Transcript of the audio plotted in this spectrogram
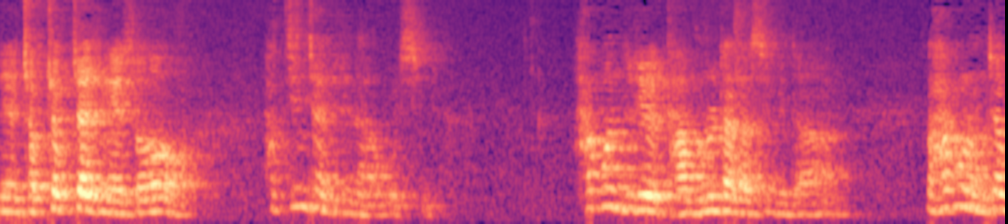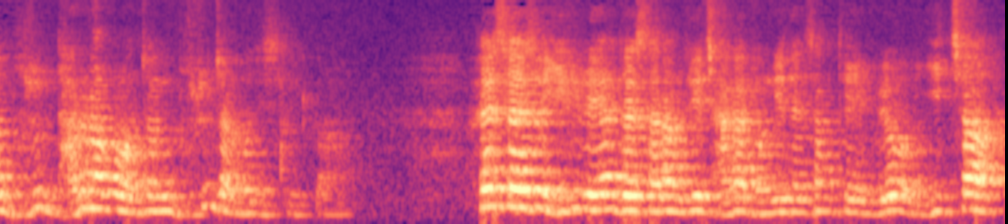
예, 접촉자 중에서 확진자들이 나오고 있습니다. 학원들이 다 문을 닫았습니다. 그 학원 원장 무슨, 다른 학원 원장은 무슨 잘못이 있습니까? 회사에서 일을 해야 될 사람들이 자가 격리된 상태이고요. 2차,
